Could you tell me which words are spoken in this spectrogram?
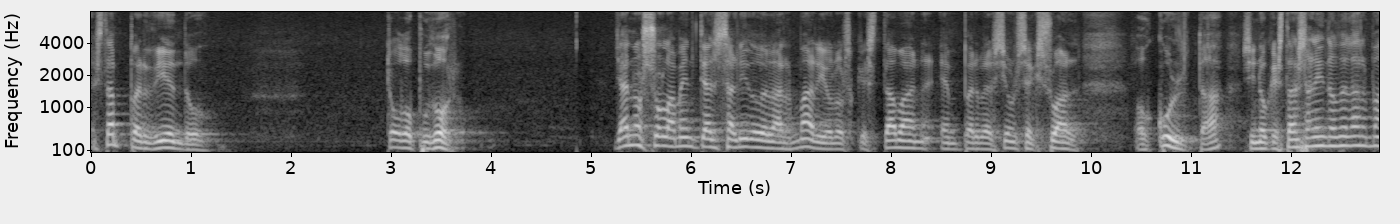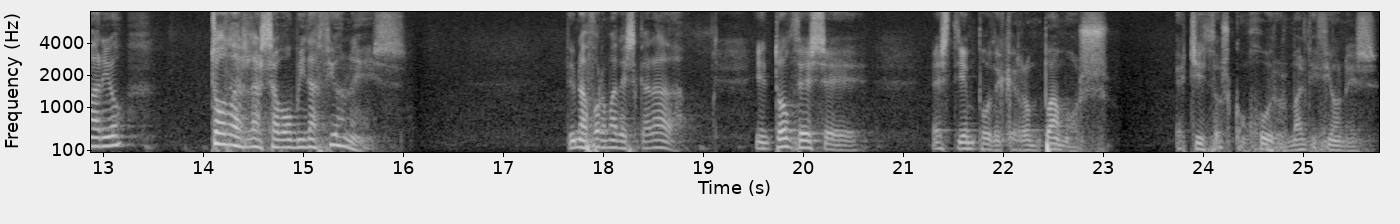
están perdiendo todo pudor. Ya no solamente han salido del armario los que estaban en perversión sexual oculta, sino que están saliendo del armario todas las abominaciones de una forma descarada. Y entonces eh, es tiempo de que rompamos hechizos, conjuros, maldiciones,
